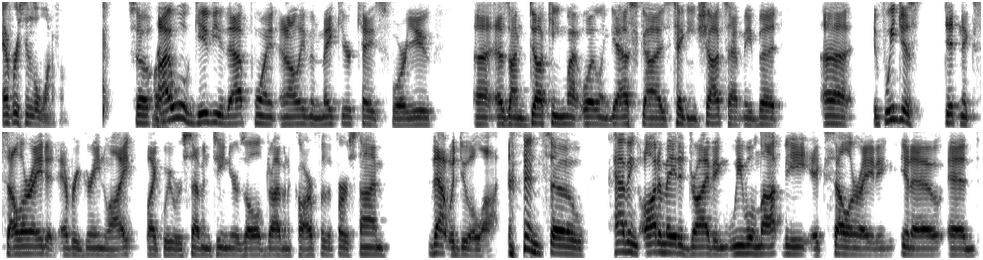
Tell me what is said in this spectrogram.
Every single one of them. So Right. I will give you that point, and I'll even make your case for you uh, as I'm ducking my oil and gas guys taking shots at me. But uh, if we just didn't accelerate at every green light, like we were 17 years old driving a car for the first time, that would do a lot. and so having automated driving, we will not be accelerating, you know, and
